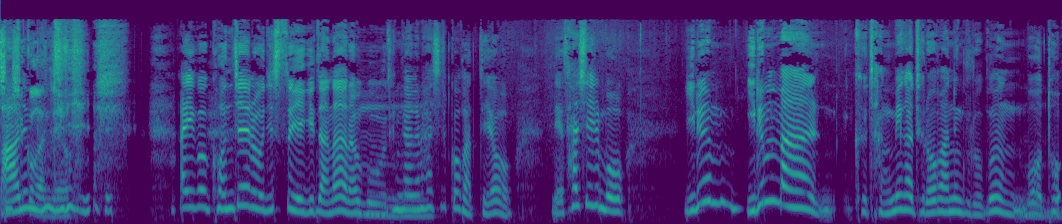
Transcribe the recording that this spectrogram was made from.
많은. 분들이 아 이거 Guns N' Roses 얘기잖아라고 음. 생각을 하실 것 같아요. 네, 사실 뭐 이름 이름만 그 장미가 들어가는 그룹은 뭐 더,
